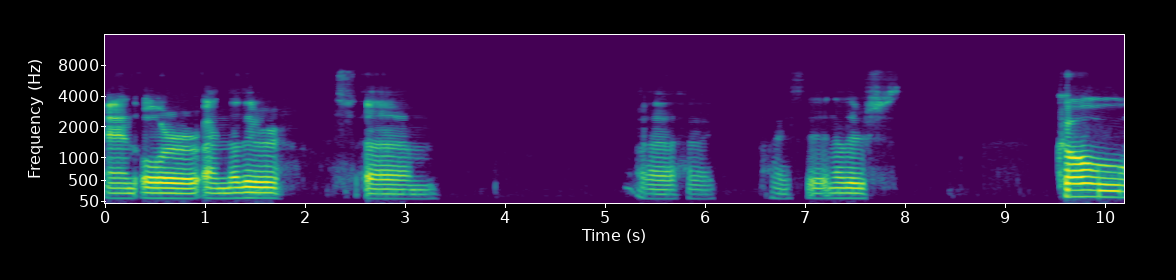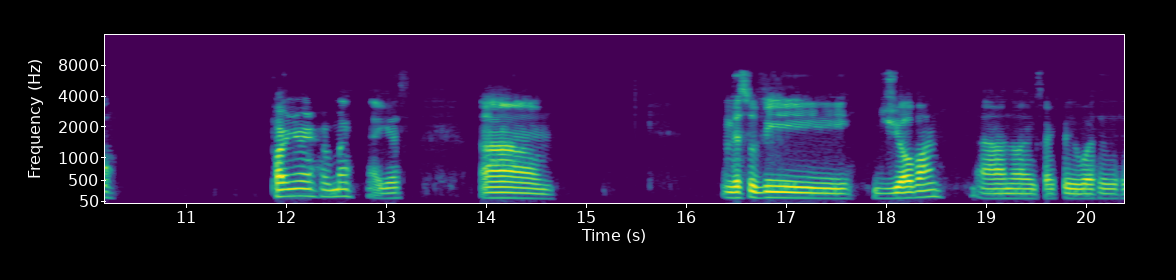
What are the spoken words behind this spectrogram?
and or another um uh how I say another co partner of mine, I guess. Um, and this would be Jovan. I don't know exactly what his,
